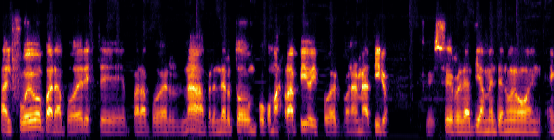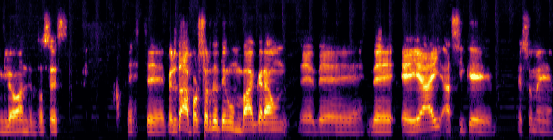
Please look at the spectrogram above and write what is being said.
al fuego para poder, este, para poder, nada, aprender todo un poco más rápido y poder ponerme a tiro. Soy relativamente nuevo en, en entonces, este, pero nada, por suerte tengo un background de, de, AI, así que eso me,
